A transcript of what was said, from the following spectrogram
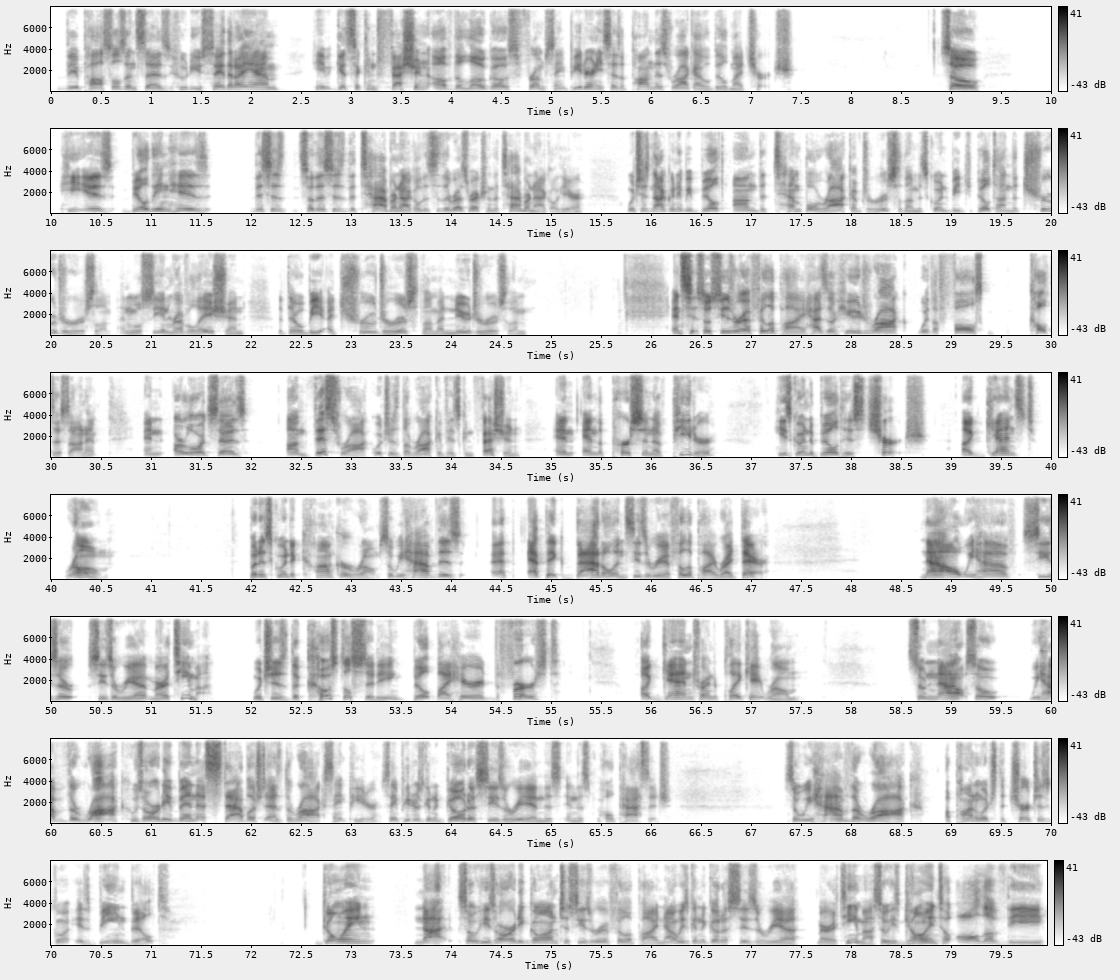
the apostles and says, Who do you say that I am? He gets a confession of the Logos from St. Peter, and he says, Upon this rock I will build my church. So he is building his this is so this is the tabernacle this is the resurrection of the tabernacle here which is not going to be built on the temple rock of Jerusalem. It's going to be built on the true Jerusalem. And we'll see in Revelation that there will be a true Jerusalem, a new Jerusalem. And so Caesarea Philippi has a huge rock with a false cultus on it. And our Lord says, on this rock, which is the rock of his confession, and, and the person of Peter, he's going to build his church against Rome. But it's going to conquer Rome. So we have this ep- epic battle in Caesarea Philippi right there. Now we have Caesar Caesarea Maritima, which is the coastal city built by Herod I, again trying to placate Rome. So now, so we have the Rock, who's already been established as the Rock, Saint Peter. Saint Peter's going to go to Caesarea in this in this whole passage. So we have the Rock upon which the church is going is being built, going not so he's already gone to Caesarea Philippi. Now he's going to go to Caesarea Maritima. So he's going to all of the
